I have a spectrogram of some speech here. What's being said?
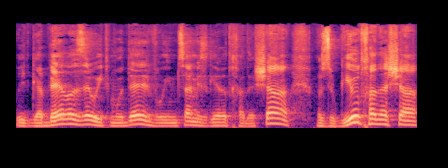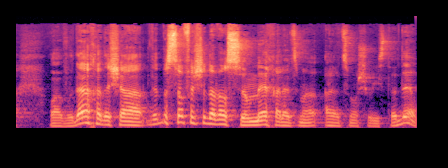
הוא יתגבר על זה, הוא יתמודד, והוא ימצא מסגרת חדשה, או זוגיות חדשה, או עבודה חדשה, ובסופו של דבר סומך על עצמו, על עצמו שהוא יסתדר.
